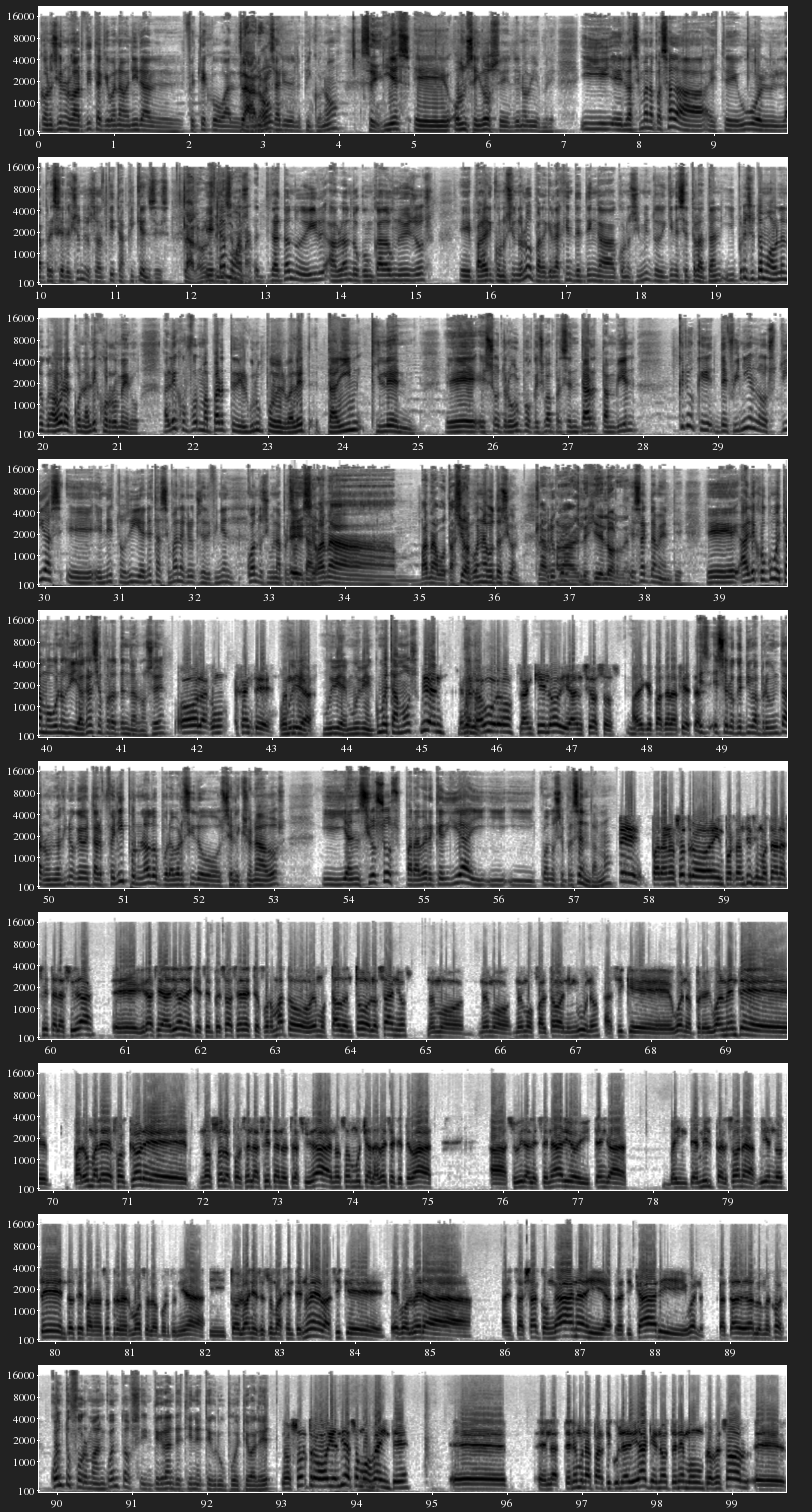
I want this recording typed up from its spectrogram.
Conocieron los artistas que van a venir al festejo, al Claro. aniversario del Pico, ¿no? Sí. 10, eh, 11 y 12 de noviembre. Y eh, la semana pasada este, hubo el- la preselección de los artistas piquenses. Claro, el fin de Estamos tratando de ir hablando con cada uno de ellos eh, para ir conociéndolo, para que la gente tenga conocimiento de quiénes se tratan. Y por eso estamos hablando con- ahora con Alejo Romero. Alejo forma parte del grupo del ballet Taín Quilén. Eh, es otro grupo que se va a presentar también. Creo que definían los días eh, en estos días, en esta semana, creo que se definían cuándo se iban a Eh, presentar. se van a van a votación. Con una votación. Claro, Pero para que- elegir el orden. Exactamente. Eh, Alejo, ¿cómo estamos? Buenos días. Gracias por atendernos. ¿eh? Hola, ¿cómo gente? Buen muy día. Bien, muy bien, muy bien. ¿Cómo estamos? Bien, en Bueno. el laburo, tranquilo y ansiosos a ver qué pasa en la fiesta. Es- eso es lo que te iba a preguntar. ¿no? Me imagino que deben estar feliz por un lado por haber sido seleccionados y ansiosos para ver qué día y, y- y cuándo se presentan, ¿no? Sí, para nosotros es importantísimo estar en la fiesta de la ciudad. Eh, gracias a Dios de que se empezó a hacer este formato, hemos estado en todos los años, no hemos, no hemos, no hemos faltado a ninguno. Así que, bueno, pero igualmente para un ballet de folclore, no solo por ser la fiesta de nuestra ciudad, no son muchas las veces que te vas a subir al escenario y tengas 20.000 personas viéndote, entonces para nosotros es hermoso la oportunidad y todos los años se suma gente nueva, así que es volver a, a ensayar con ganas y a practicar y bueno, tratar de dar lo mejor. ¿Cuántos forman? ¿Cuántos integrantes tiene este grupo, este ballet? Nosotros hoy en día somos 20, eh, en la- tenemos una particularidad que no tenemos un profesor, eh,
